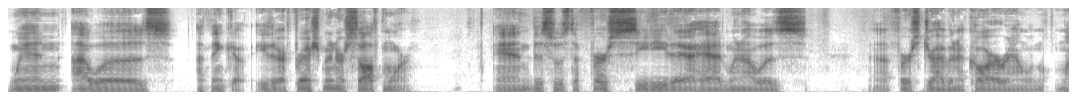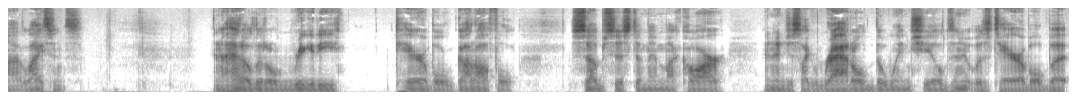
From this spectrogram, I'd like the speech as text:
when I was, I think, uh, either a freshman or sophomore. And this was the first CD that I had when I was uh, first driving a car around with my license. And I had a little riggedy, terrible, god awful subsystem in my car and it just like rattled the windshields and it was terrible. But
